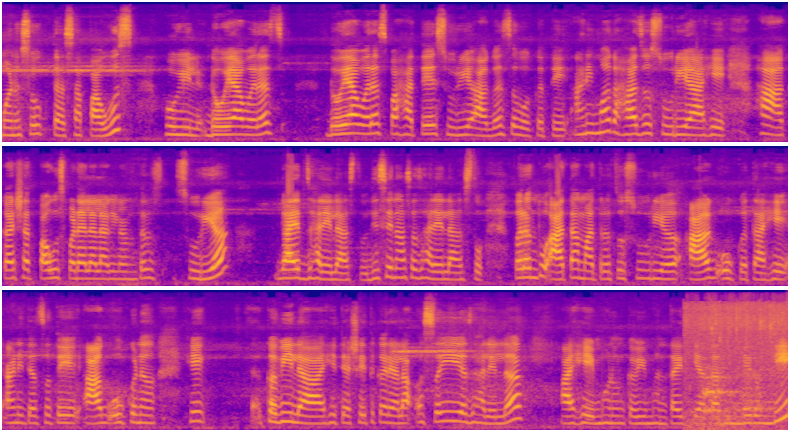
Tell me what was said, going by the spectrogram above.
मनसोक्त असा पाऊस होईल. डोळ्यावरच डोळ्यावरच पाहते सूर्य आगच वकते. आणि मग हा जो सूर्य आहे हा आकाशात पाऊस पडायला लागल्यानंतर सूर्य गायब झालेला असतो दिसेनासा झालेला असतो. परंतु आता मात्र तो सूर्य आग ओकत आहे आणि त्याचं ते आग ओकणं हे कवीला हे त्या शेतकऱ्याला असह्य झालेलं आहे म्हणून कवी म्हणतायत की आता धुंदी धुंदी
